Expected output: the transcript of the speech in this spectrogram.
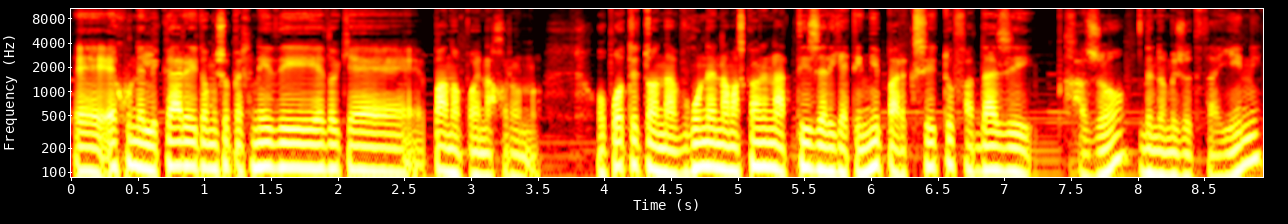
ε, έχουν λικάρει το μισό παιχνίδι εδώ και πάνω από ένα χρόνο Οπότε το να βγουν να μας κάνουν ένα teaser για την ύπαρξή του φαντάζει χαζό, δεν νομίζω ότι θα γίνει.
